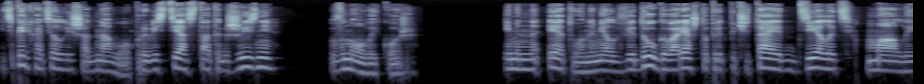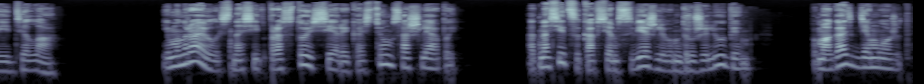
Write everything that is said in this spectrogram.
и теперь хотел лишь одного — провести остаток жизни в новой коже. Именно это он имел в виду, говоря, что предпочитает делать малые дела. Ему нравилось носить простой серый костюм со шляпой, относиться ко всем с вежливым дружелюбием, помогать где может,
